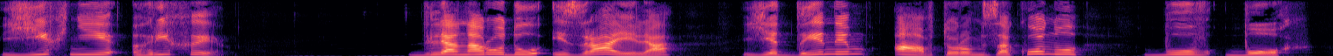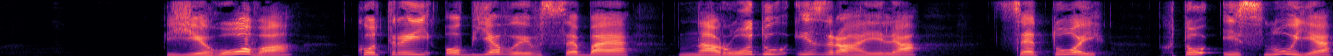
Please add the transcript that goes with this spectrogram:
їхні гріхи. Для народу Ізраїля єдиним автором закону був Бог. Єгова, котрий об'явив себе народу Ізраїля, це той, хто існує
